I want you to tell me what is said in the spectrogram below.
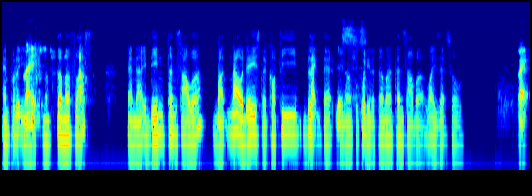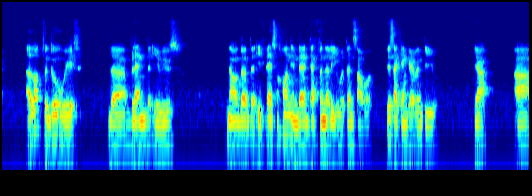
and put it in Right. a thermal flask, and uh, it didn't turn sour. But nowadays, the coffee black that you know she put in the thermal turns sour. Why is that so? Right. a lot to do with the blend that you use. Now, the, the if there's corn in there, definitely it will turn sour. This I can guarantee you. Yeah. Uh,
